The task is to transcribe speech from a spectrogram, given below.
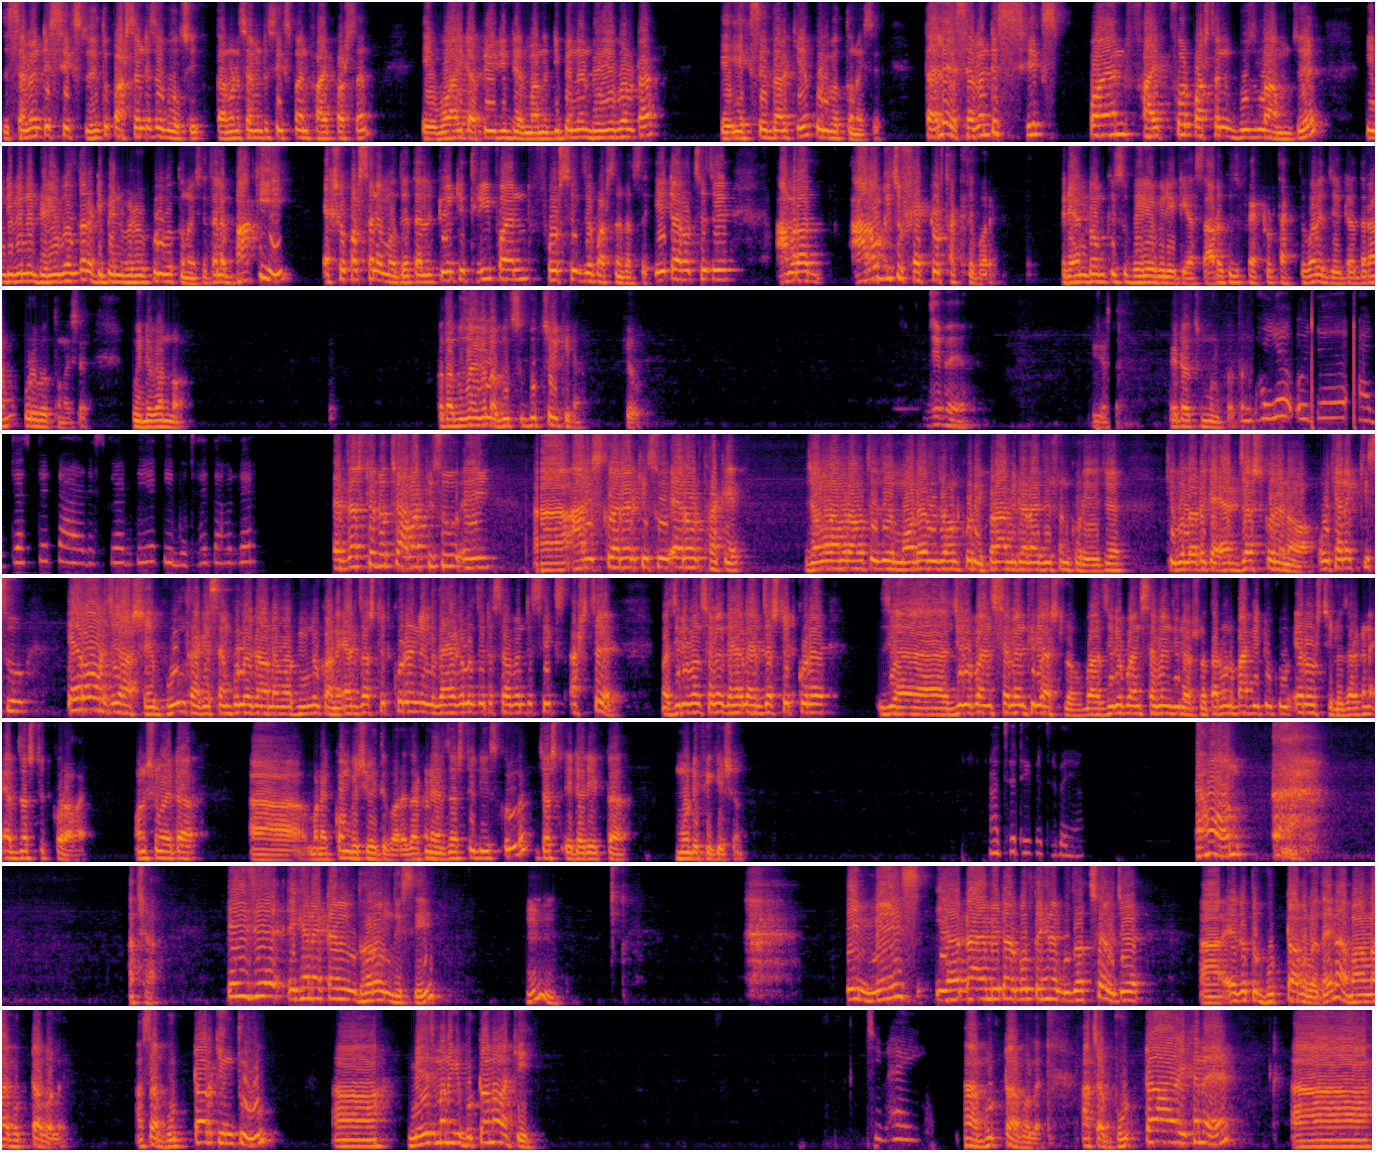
যে সেভেন্টি সিক্স যেহেতু পার্সেন্টেজে বলছি, তার মানে seventy six point five percent এই ওয়াইটা প্রিডিন্টের মানে ডিপেন্ডেন্ট ভেরিয়েবলটা এই এক্সের দ্বারা কি পরিবর্তন হয়েছে? তাহলে seventy six point five four percent বুঝলাম যে ইন্ডিপেন্ডেন্ট ভেরিয়েবল দ্বারা ডিপেন্ডেন্ট ভেরিয়েবল পরিবর্তন হয়েছে। তাহলে বাকি একশো পার্সেন্টের মধ্যে তাহলে twenty three point four six যে পার্সেন্ট আছে এটা হচ্ছে যে আমরা আরও কিছু ফ্যাক্টর থাকতে পারে। র্যান্ডম কিছু ভেরিয়েবিলিটি আছে আরও কিছু ফ্যাক্টর থাকতে পারে যেটা দ্বারা আমার পরিবর্তন হয়েছে। উই নেভার নো কথা বুঝা গেল? বুঝছ কিনা কেউ? জি ভাইয়া। ঠিক আছে। এটা হচ্ছে মূল কথা। ভাইয়া ওইটা অ্যাডজাস্টেড আর স্কয়ার দিয়ে কি বোঝায় তাহলে? অ্যাডজাস্টেড হচ্ছে আবার কিছু এই আর স্কোয়ারের কিছু এরর থাকে। যেমন আমরা হচ্ছে যে মডেল যখন করি প্যারামিটারাইজেশন করি যে কি বলে ওটাকে অ্যাডজাস্ট করে নেওয়া ওইখানে কিছু এরর যে আসে ভুল থাকে স্যাম্পলের কারণে বা ভিন্ন কারণে অ্যাডজাস্টেড করে নিলে দেখা গেল যেটা সেভেন্টি সিক্স আসছে বা জিরো পয়েন্ট সেভেন দেখা গেলো অ্যাডজাস্টেড করে জিরো পয়েন্ট সেভেন থ্রি আসলো বা জিরো পয়েন্ট সেভেন জিরো আসলো তার মানে বাকিটুকু এরর ছিল যার কারণে অ্যাডজাস্টেড করা হয়। অনেক সময় এটা মানে কম বেশি হইতে পারে যার কারণে অ্যাডজাস্টেড ইউজ করলে জাস্ট এটারই একটা মডিফিকেশন আচ্ছা ঠিক আছে ভাইয়া। এখন আচ্ছা এই যে এখানে একটা আমি উদাহরণ দিছি হুম? এই মেস ইয়ার ডায়ামিটার বলতে এখানে বোঝাচ্ছে ওই যে এটা তো ভুট্টা বলে তাই না? বাংলায় ভুট্টা বলে। আচ্ছা ভুট্টার কিন্তু মেজ মানে কি ভুট্টা না নাকি জি ভাই। হ্যাঁ ভুট্টা বলে। আচ্ছা ভুট্টা এখানে আহ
